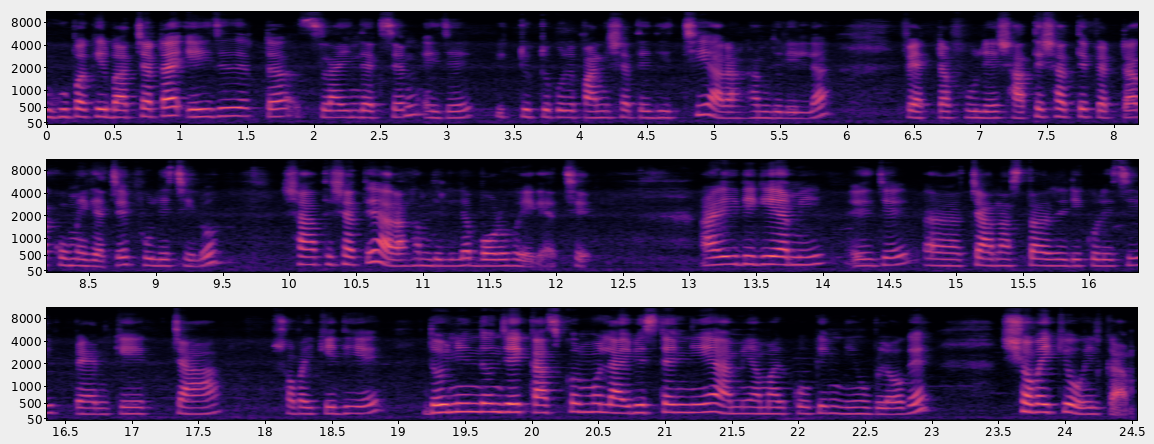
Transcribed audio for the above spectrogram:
ঘুঘু পাখির বাচ্চাটা। এই যে একটা স্লাইন দেখছেন, এই যে একটু একটু করে পানির সাথে দিচ্ছি আর আলহামদুলিল্লাহ ফ্যাটটা ফুলে, সাথে সাথে ফ্যাটটা কমে গেছে ফুলে ছিল সাথে সাথে আর আলহামদুলিল্লাহ বড় হয়ে গেছে। আর এইদিকে আমি এই যে চা নাস্তা রেডি করেছি প্যানকেক চা সবাইকে দিয়ে। দৈনন্দিন যে কাজকর্ম লাইফস্টাইল নিয়ে আমি আমার কুকিং নিউ ব্লগে সবাইকে ওয়েলকাম।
